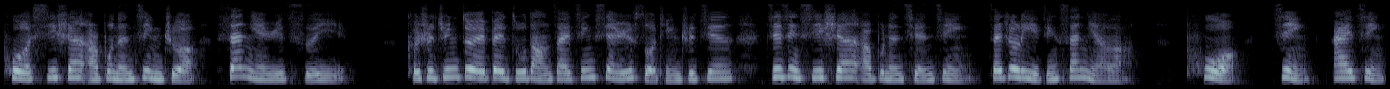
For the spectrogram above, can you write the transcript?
破西山而不能进者，三年于此矣。可是军队被阻挡在金县与所亭之间，接近西山而不能前进，在这里已经三年了。破、进、挨近，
